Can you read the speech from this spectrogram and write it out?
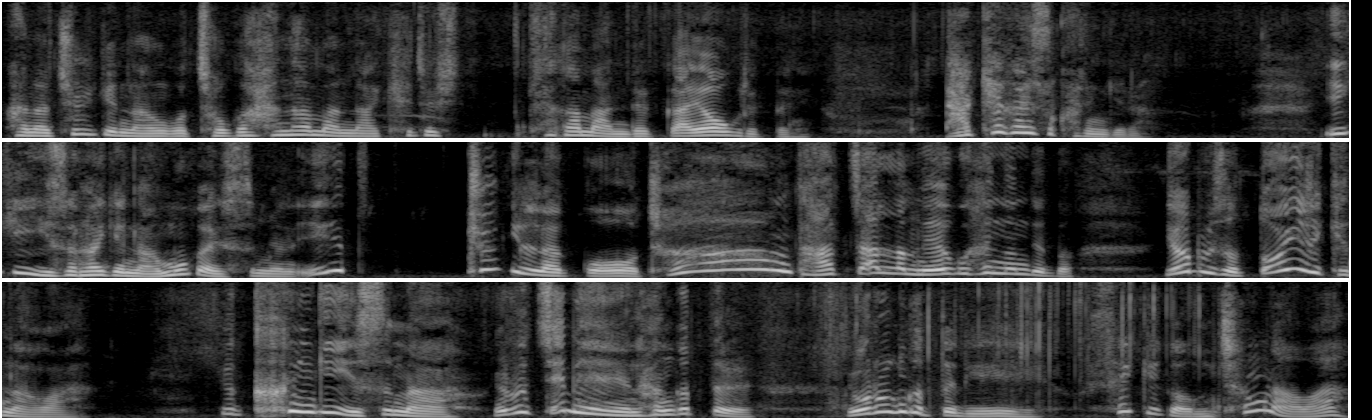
하나 줄기 나온 거 저거 하나만 나 캐주 캐가면 안 될까요? 그랬더니 다 캐가 있어 가는 기라 이게 이상하게 나무가 있으면 이게 죽일라고 전 다 잘라내고 했는데도 옆에서 또 이렇게 나와. 큰 게 있으면 요런 찌맨한 것들 요런 것들이 새끼가 엄청 나와.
